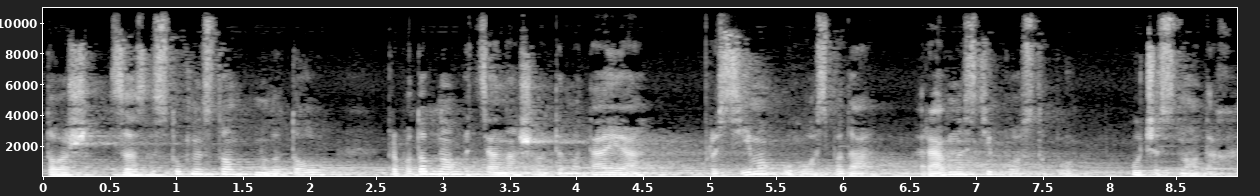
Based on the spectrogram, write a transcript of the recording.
Тож, за заступництвом молитов преподобного отця нашого Тимотея просімо у Господа ревності поступу у чеснотах.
